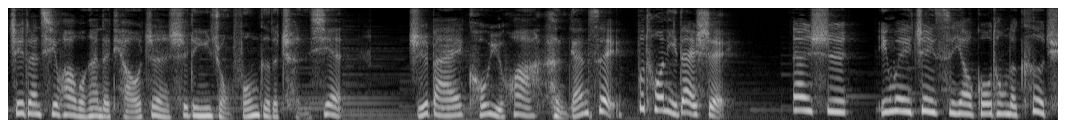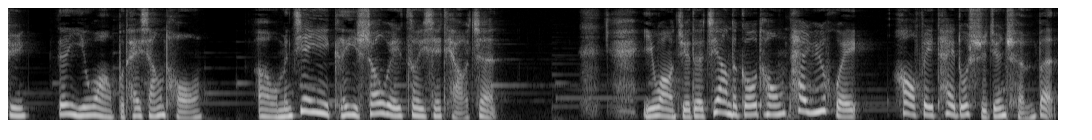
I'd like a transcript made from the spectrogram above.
这段企划文案的调整是另一种风格的呈现，直白口语化很干脆，不拖泥带水。但是因为这次要沟通的客群跟以往不太相同，呃，我们建议可以稍微做一些调整。以往觉得这样的沟通太迂回，耗费太多时间成本，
